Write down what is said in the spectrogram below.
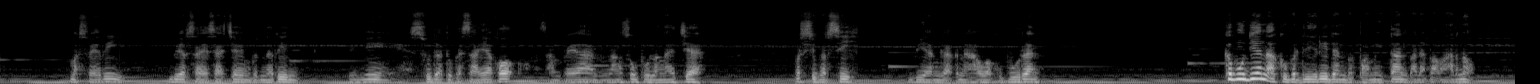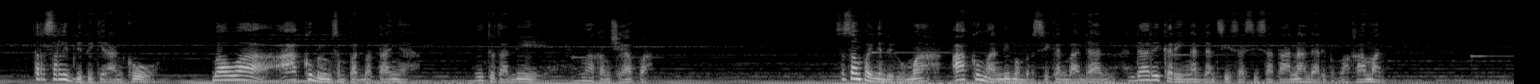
Mas Ferry, biar saya saja yang benerin. Ini sudah tugas saya kok, sampean langsung pulang aja. Bersih-bersih, biar nggak kena hawa kuburan. Kemudian aku berdiri dan berpamitan pada Pak Marno. Terselip di pikiranku bahwa aku belum sempat bertanya, itu tadi makam siapa? Sesampainya di rumah, aku mandi membersihkan badan dari keringat dan sisa-sisa tanah dari pemakaman.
